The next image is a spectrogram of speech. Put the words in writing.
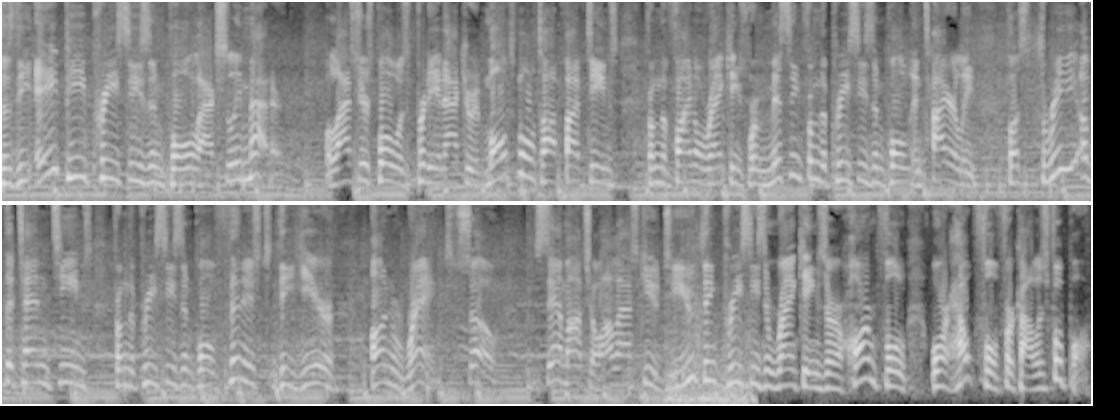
Does the AP preseason poll actually matter? Well, last year's poll was pretty inaccurate. Multiple top five teams from the final rankings were missing from the preseason poll entirely. Plus, three of the 10 teams from the preseason poll finished the year unranked. So, Sam Acho, I'll ask you do you think preseason rankings are harmful or helpful for college football?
